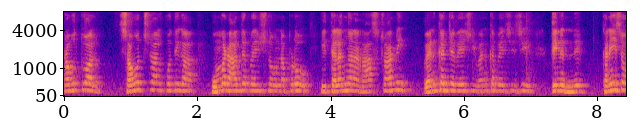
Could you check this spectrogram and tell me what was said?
ప్రభుత్వాలు సంవత్సరాలు కొద్దిగా ఉమ్మడి ఆంధ్రప్రదేశ్లో ఉన్నప్పుడు ఈ తెలంగాణ రాష్ట్రాన్ని వెనకంజ వేసి వెనక వేసేసి దీన్ని కనీసం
